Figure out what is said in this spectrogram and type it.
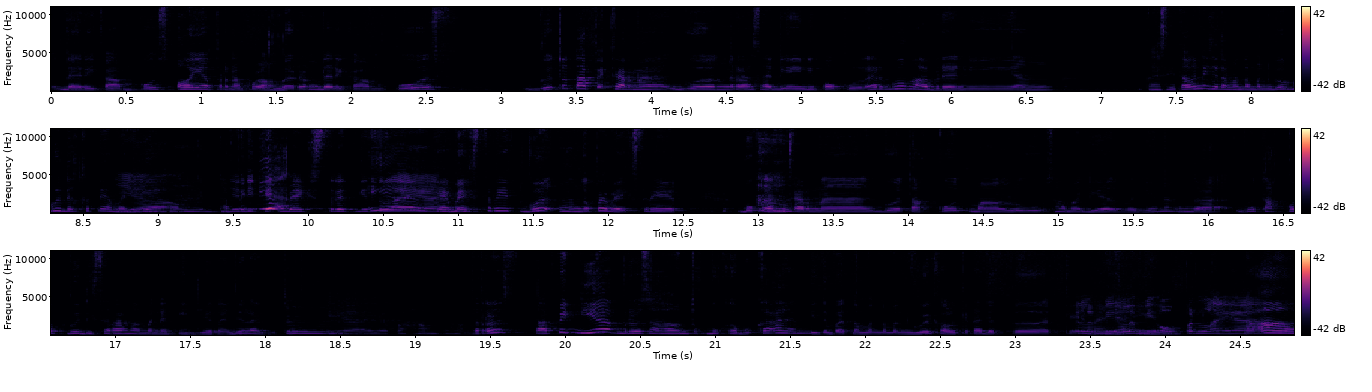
dari kampus. Oh ya pernah pulang bareng dari kampus. Gue tuh tapi karena gue ngerasa dia ini populer gue nggak berani yang kasih tahu nih ke teman-teman gue gue deket nih sama Iya, dia. tapi jadi dia kayak backstreet gitu iya lah ya. kayak backstreet. Gue nganggapnya backstreet bukan karena gue takut malu sama dia atau gimana enggak. Gue takut gue diserang sama netizen aja lah gitu. Iya iya paham paham. Terus tapi dia berusaha untuk buka-bukaan di depan teman-teman gue kalau kita deket kayak lebih nanyain lebih open lah ya. Ah,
